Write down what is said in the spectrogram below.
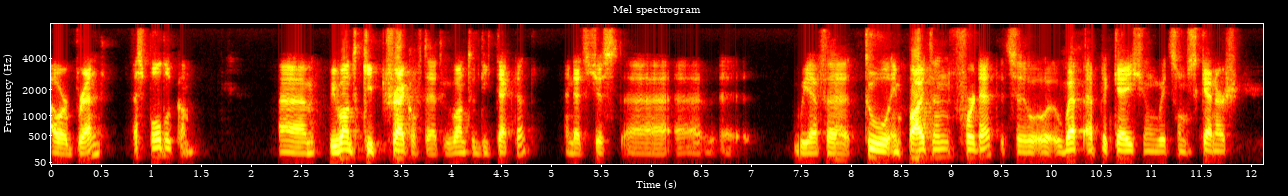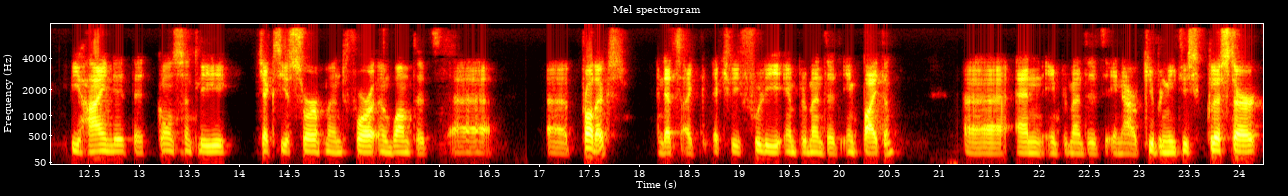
our brand as Bol.com. Um, we want to keep track of that. We want to detect that, and that's just we have a tool in Python for that. It's a web application with some scanners behind it that constantly checks the assortment for unwanted uh, uh, products. And that's actually fully implemented in Python uh, and implemented in our Kubernetes cluster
